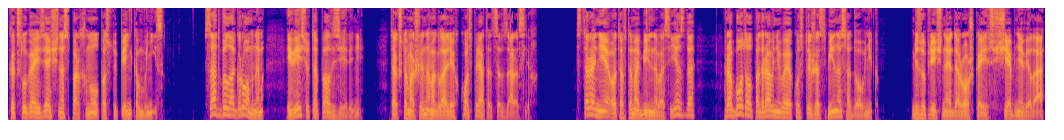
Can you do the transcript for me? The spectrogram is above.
как слуга изящно спорхнул по ступенькам вниз. Сад был огромным и весь утопал в зелени, так что машина могла легко спрятаться в зарослях. В стороне от автомобильного съезда работал, подравнивая кусты жасмина, садовник. Безупречная дорожка из щебня вела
